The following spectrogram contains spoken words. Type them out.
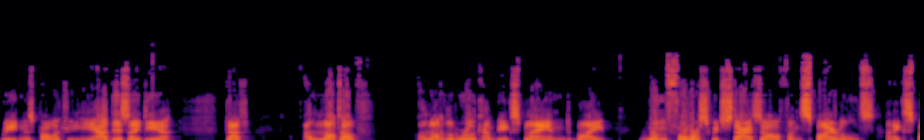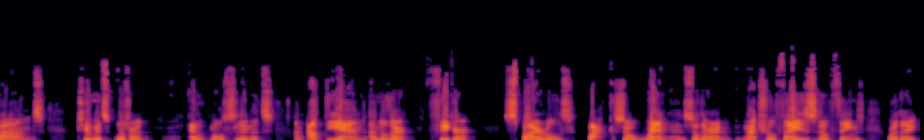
reading his poetry. He had this idea that a lot of a lot of the world can be explained by one force which starts off and spirals and expands to its utter outmost limits, and at the end another figure spirals back. So when so there are natural phases of things where they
